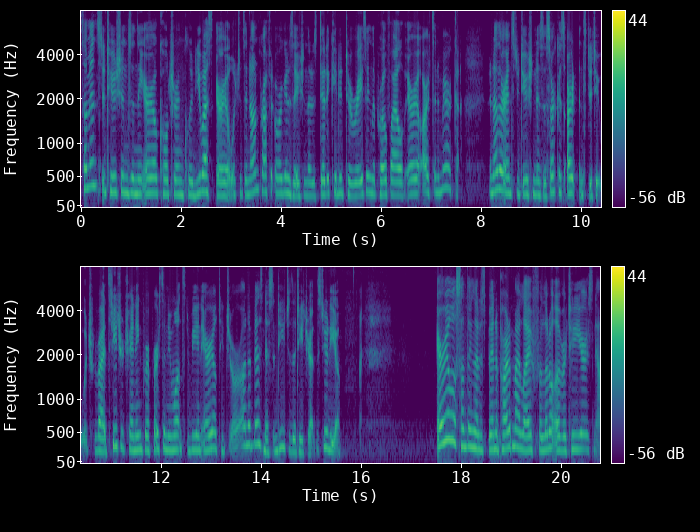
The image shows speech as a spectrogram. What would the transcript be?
Some institutions in the aerial culture include U.S. Aerial, which is a nonprofit organization that is dedicated to raising the profile of aerial arts in America. Another institution is the Circus Art Institute, which provides teacher training for a person who wants to be an aerial teacher or own a business and teaches a teacher at the studio. Aerial is something that has been a part of my life for a little over two years now.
